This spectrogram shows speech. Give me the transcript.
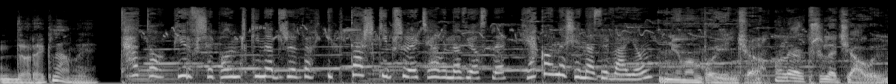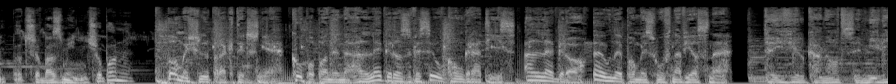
do reklamy. Tato, pierwsze pączki na drzewach i ptaszki przyleciały na wiosnę. Jak one się nazywają? Nie mam pojęcia, ale jak przyleciały, to trzeba zmienić opony. Pomyśl praktycznie. Kup opony na Allegro z wysyłką gratis. Allegro. Pełne pomysłów na wiosnę. Tej Wielkanocy mieli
